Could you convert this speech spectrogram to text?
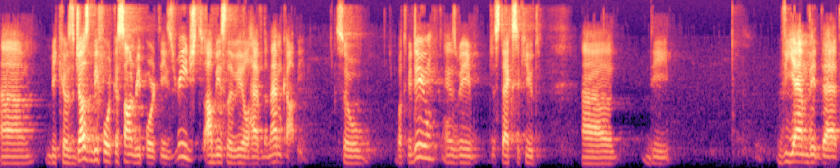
Um, because just before KASAN report is reached, obviously we'll have the mem copy. So what we do is we just execute uh, the VM with that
